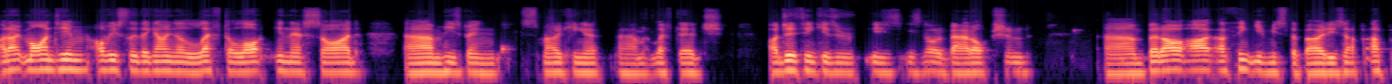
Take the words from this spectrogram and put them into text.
I don't mind him. Obviously, they're going left a lot in their side. Um, he's been smoking it um, at left edge. I do think he's he's, he's not a bad option. Um, but I, I think you've missed the boat. He's up up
